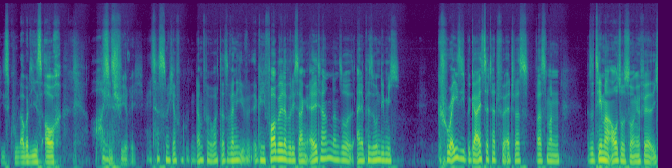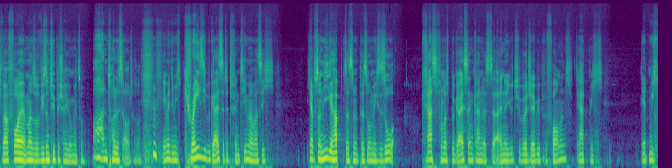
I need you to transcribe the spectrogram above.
Die ist cool, aber die ist auch ein Oh, bisschen jetzt, schwierig. jetzt hast du mich auf einen guten Dampfer gebracht. Also wenn ich okay, Vorbilder würde ich sagen Eltern, dann so eine Person, die mich crazy begeistert hat für etwas, was man also Thema Autos so ungefähr. Ich war vorher immer so wie so ein typischer Junge so, oh, ein tolles Auto. So. Jemand, der mich crazy begeistert hat für ein Thema, was ich ich habe es noch nie gehabt, dass eine Person mich so krass von was begeistern kann, ist der eine YouTuber JB Performance. Der hat mich der hat mich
